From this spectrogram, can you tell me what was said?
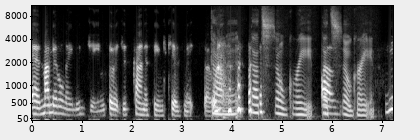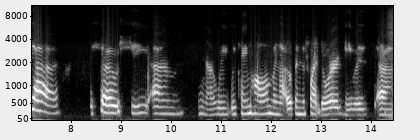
And my middle name is Jean, so it just kind of seemed kismet. So Got it. That's so great. That's Um, so great. Yeah. So she, um, you know, we we came home and I opened the front door and he was, um,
